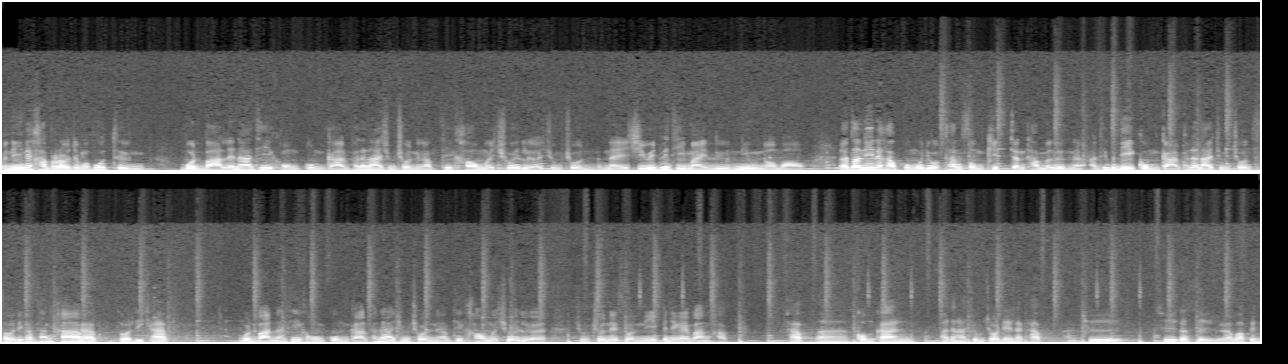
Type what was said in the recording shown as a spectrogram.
วันนี้นะครับเราจะมาพูดถึงบทบาทและหน้าที่ของกรมการพัฒนาชุมชนนะครับที่เข้ามาช่วยเหลือชุมชน ในชีวิตวิถีใหม่หรือ New Normal และตอนนี้นะครับผมก็อยู่กับท่านสมคิดจันทมลึกนะอธิบดีกรมการพัฒนาชุมชน สวัสดีครับท่านครับ ครับ สวัสดีครับ บทบาทหน้าที่ของกรมการพัฒนาชุมชนนะครับที่เข้ามาช่วยเหลือชุมชนในส่วนนี้เป็นยังไงบ้างครับ ครับอ่ากรมการพัฒนาชุมชนเนี่ยนะครับ ชื่อชื่อก็สื่อแล้วว่าเป็น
